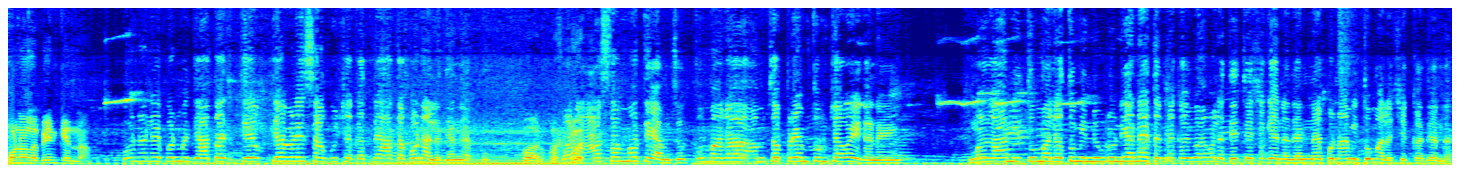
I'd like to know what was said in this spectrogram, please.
कोणाला बेनकेंना? कोणाला पण म्हणजे आता ते त्यावेळेस सांगू शकत नाही आता कोणाला देणार तो. बर बर पण बर. असं मत आहे आमचं. तुम्हाला आमचं प्रेम तुमच्यावर आहे का नाही? मग आम्ही तुम्हाला तुम्ही निवडून या नाही तर नका येऊ. आम्हाला त्याच्याशी घेणं देणार नाही पण आम्ही तुम्हाला शिक्का देणार.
